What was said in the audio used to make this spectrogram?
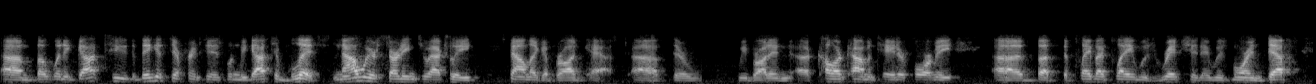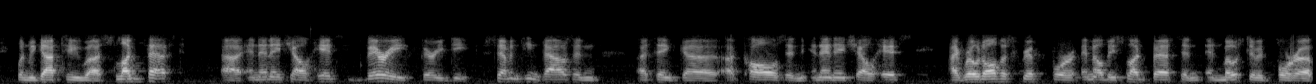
Um, but when it got to the biggest difference is when we got to Blitz. Now we're starting to actually sound like a broadcast. Uh, there we brought in a color commentator for me, uh, but the play-by-play was rich and it was more in depth. When we got to uh, Slugfest uh, and NHL hits, very very deep. Seventeen thousand, I think, uh, uh, calls and, NHL hits. I wrote all the script for MLB Slugfest and, and most of it for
